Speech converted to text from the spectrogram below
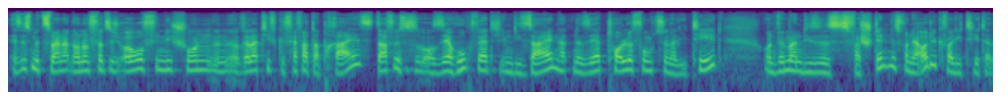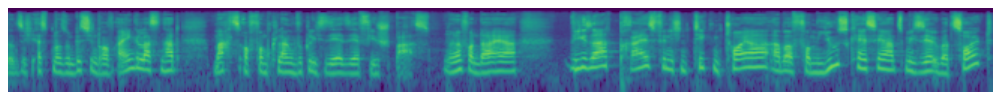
es ist mit 249 Euro, finde ich, schon ein relativ gepfefferter Preis. Dafür ist es aber auch sehr hochwertig im Design, hat eine sehr tolle Funktionalität. Und wenn man dieses Verständnis von der Audioqualität hat und sich erstmal so ein bisschen drauf eingelassen hat, macht es auch vom Klang wirklich sehr, sehr viel Spaß. Ne? Von daher wie gesagt, Preis finde ich einen Ticken teuer, aber vom Use Case her hat es mich sehr überzeugt.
